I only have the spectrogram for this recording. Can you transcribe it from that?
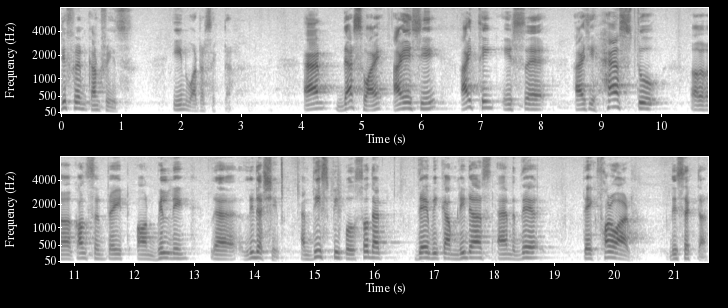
different countries in water sector. And that's why IHE, I think, is, uh, has to uh, concentrate on building the leadership and these people so that they become leaders and they take forward this sector.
